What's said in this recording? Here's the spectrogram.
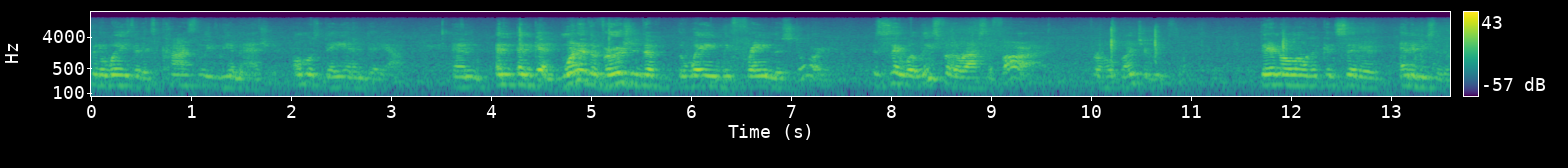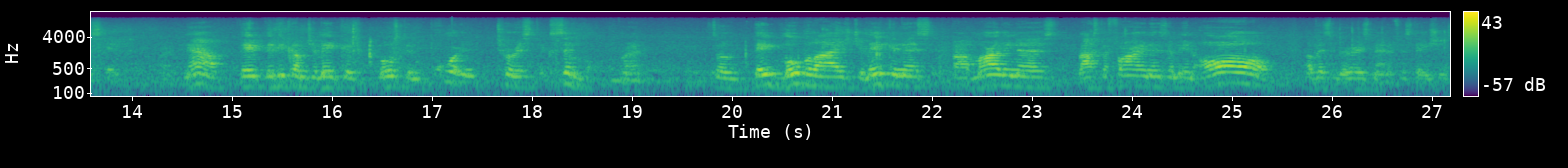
but in ways that it's constantly reimagining, almost day in and day out. And, and, and again, one of the versions of the way we frame the story is to say, well, at least for the Rastafari, for a whole bunch of reasons, they're no longer considered enemies of the? Now, they, they become Jamaica's most important touristic symbol, right? So they mobilize Jamaicanness, Bob Marleyness, Rastafarianism in all of its various manifestations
